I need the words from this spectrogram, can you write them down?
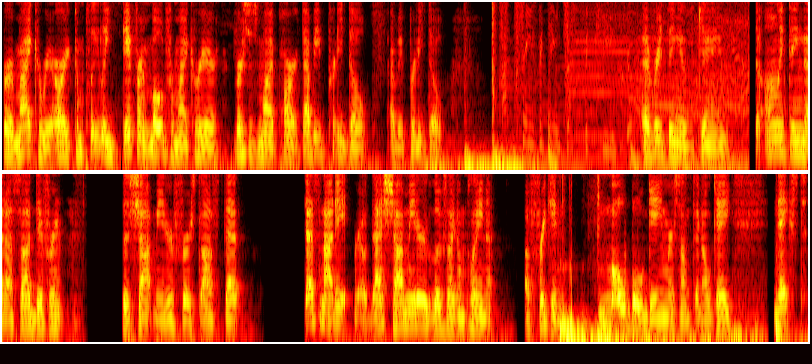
for my career or a completely different mode for my career versus my park. That'd be pretty dope. That'd be pretty dope. Everything is game. The only thing that I saw different, the shot meter. First off, that that's not it, bro. That shot meter looks like I'm playing a, a freaking mobile game or something. Okay. Next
